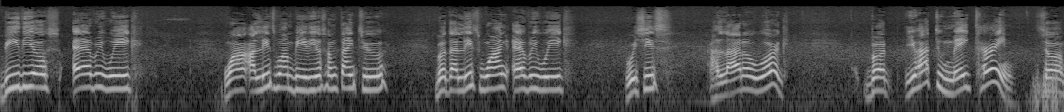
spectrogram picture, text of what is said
videos every week. One at least one video sometimes two but at least one every week which is a lot of work but you have to make time. So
